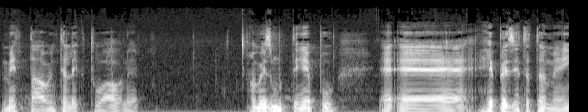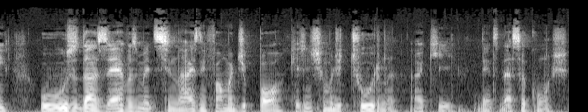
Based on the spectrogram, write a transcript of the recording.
mental, intelectual, né? Ao mesmo tempo, é, é, representa também o uso das ervas medicinais em forma de pó, que a gente chama de churna, aqui dentro dessa concha.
